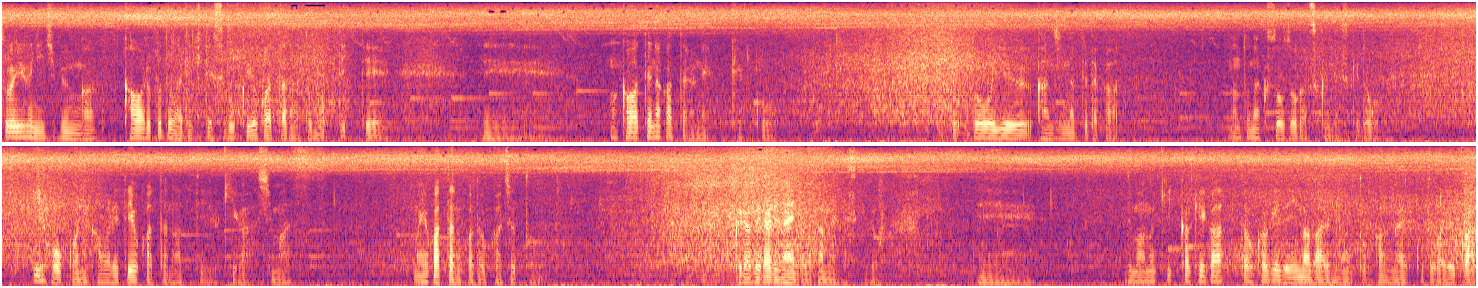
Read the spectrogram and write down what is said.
そういうふうに自分が変わることができてすごく良かったなと思っていて、えー、まあ、変わってなかったらね結構どういう感じになってたかなんとなく想像がつくんですけどいい方向に変われてよかったなっていう気がします。まあ、良かったのかどうかちょっと比べられないんで分かんないんですけど、えー、でもあのきっかけがあったおかげで今があるなと考えることがよくあっ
